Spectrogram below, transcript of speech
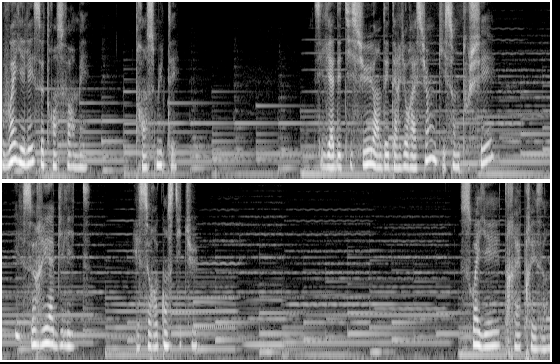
Voyez-les se transformer, transmuter. S'il y a des tissus en détérioration qui sont touchés, ils se réhabilitent et se reconstitue. Soyez très présent.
